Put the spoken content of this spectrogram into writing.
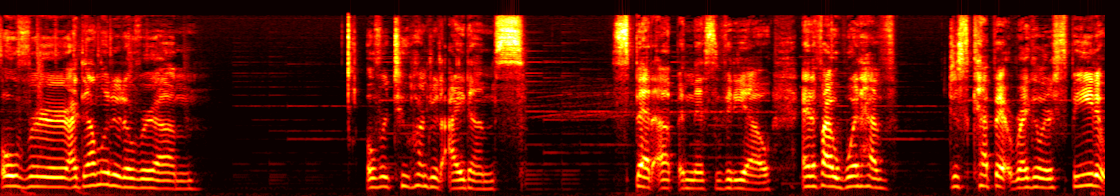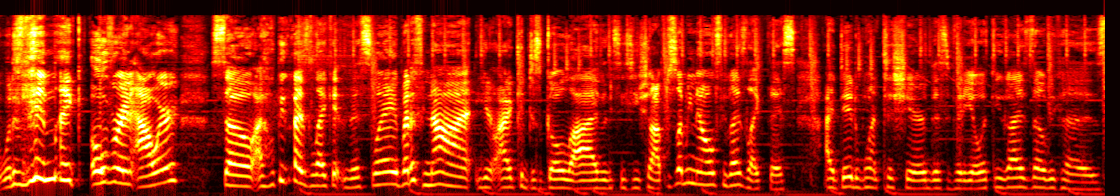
over, I downloaded over, um, over 200 items sped up in this video. And if I would have just kept it regular speed, it would have been like over an hour. So I hope you guys like it this way. But if not, you know, I could just go live and CC shop. Just let me know if you guys like this. I did want to share this video with you guys though because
